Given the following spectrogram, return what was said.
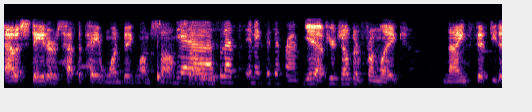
out of staters have to pay one big lump sum. Yeah, So, so that's it makes it different. yeah, if you're jumping from like 950 to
